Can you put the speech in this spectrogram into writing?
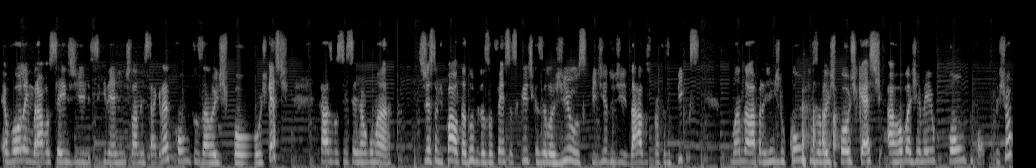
eu vou lembrar vocês de seguirem a gente lá no Instagram, Contos da Noite Podcast. Caso vocês tenham alguma sugestão de pauta, dúvidas, ofensas, críticas, elogios, pedido de dados para fazer pix, manda lá pra gente no contos da noite podcast gmail.com. Fechou?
